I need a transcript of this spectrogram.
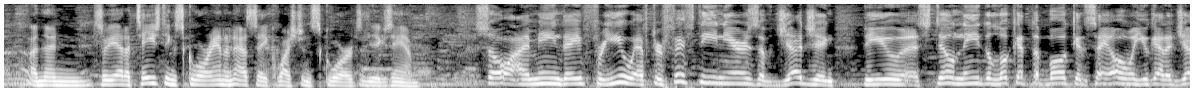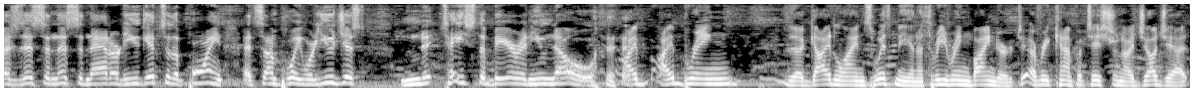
And then, so you had a tasting score and an essay question score to the exam. So, I mean, Dave, for you, after 15 years of judging, do you uh, still need to look at the book and say, oh, well, you got to judge this and this and that? Or do you get to the point at some point where you just n- taste the beer and you know? I, I bring the guidelines with me in a three ring binder to every competition I judge at,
